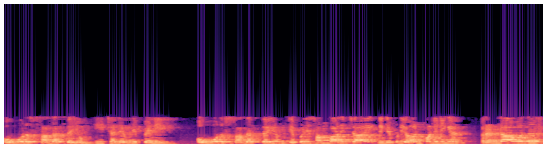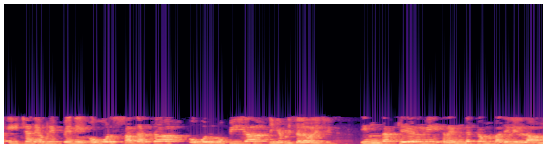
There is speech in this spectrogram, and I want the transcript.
ஒவ்வொரு சதத்தையும் ஈச் அண்ட் எவ்ரி பெனி ஒவ்வொரு சதத்தையும் எப்படி சம்பாதிச்சாய் நீங்க எப்படி ஏர்ன் பண்ணினீங்க? ரெண்டாவது ஈச் அண்ட் எவ்ரி பெனி ஒவ்வொரு சதத்தை ஒவ்வொரு ருபிய நீங்க எப்படி செலவழிச்சீங்க? இந்த கேள்வி ரெண்டுக்கும் பதில் இல்லாம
